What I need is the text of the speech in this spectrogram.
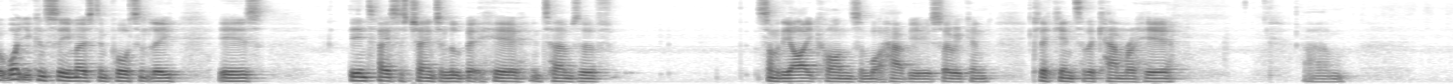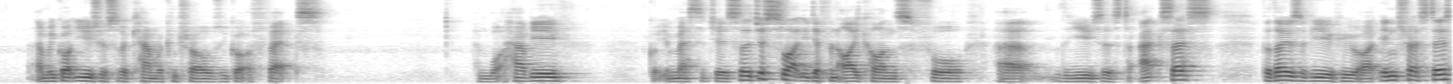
but what you can see most importantly is the interface has changed a little bit here in terms of some of the icons and what have you. So we can click into the camera here. Um, and we've got usual sort of camera controls, we've got effects and what have you got your messages. So just slightly different icons for uh, the users to access. For those of you who are interested,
